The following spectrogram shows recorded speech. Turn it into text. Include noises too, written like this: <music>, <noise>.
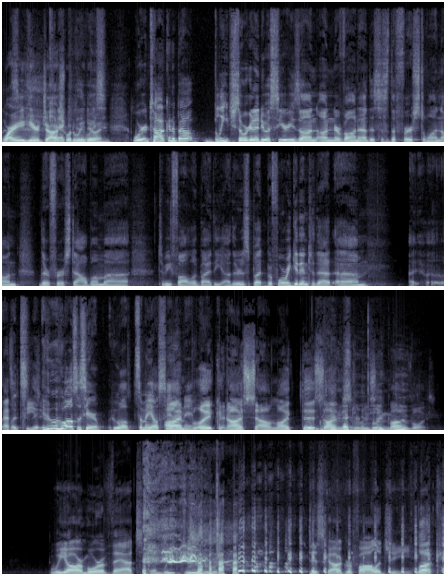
Why are you here, <laughs> Josh? What are we the voice. doing? We're talking about Bleach. So we're going to do a series on on Nirvana. This is the first one on their first album, uh, to be followed by the others. But before we get into that, um, That's a let's, teaser. who who else is here? Who else? Somebody else say their name. Blake and I sound like this. I'm <laughs> losing my voice. We are More of That, and we do <laughs> discographology. Look,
